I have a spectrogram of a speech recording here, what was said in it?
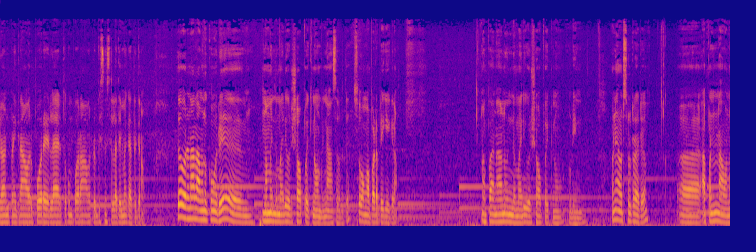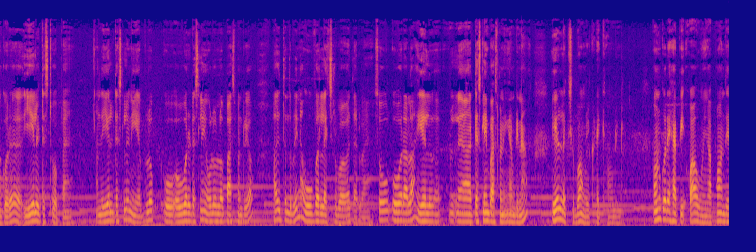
லேர்ன் பண்ணிக்கிறான் அவர் போகிற எல்லா இடத்துக்கும் போகிறான் அவரோட பிஸ்னஸ் எல்லாத்தையுமே கற்றுக்குறான் ஸோ ஒரு நாள் அவனுக்கும் ஒரு நம்ம இந்த மாதிரி ஒரு ஷாப் வைக்கணும் அப்படின்னு ஆசை வருது. ஸோ அவங்க அப்பாட்ட போய் கேட்குறான் அப்போ நானும் இந்த மாதிரி ஒரு ஷாப் வைக்கணும் அப்படின்னு. உடனே அவர் சொல்கிறாரு அப்படின்னா நான் உனக்கு ஒரு ஏழு டெஸ்ட் வைப்பேன். அந்த ஏழு டெஸ்ட்டில் நீ எவ்வளோ ஒவ்வொரு டெஸ்ட்லையும் எவ்வளோ எவ்வளோ பாஸ் பண்ணுறியோ அதுக்கு தகுந்தபடி நான் ஒவ்வொரு லட்ச ரூபாவை தருவேன். ஸோ ஓவராலாக ஏழு டெஸ்ட்லையும் பாஸ் பண்ணீங்க அப்படின்னா ஏழு லட்ச ரூபா உங்களுக்கு கிடைக்கும். அப்படின்ட்டு அவனுக்கு ஒரே ஹாப்பி வா எங்கள் அப்பா வந்து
